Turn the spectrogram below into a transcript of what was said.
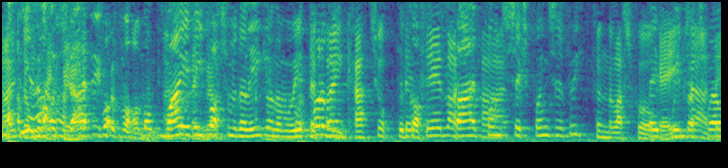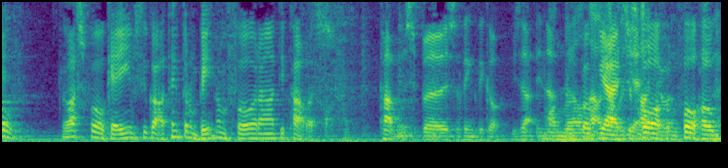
I- I don't Yeah, like but- Sardi's but- performance. Why are they bottom of the league? And then we, But they're what playing we- catch up. They've got they're last five five- points, six points, have we? from the last four They've- games. we've got 12. The last four games, you've got. I think they're unbeaten on four, aren't they, Palace? Apart from Spurs, I think they got. Is that in that? One nil. That- yeah, that it's just just four, like four home unfortunate,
